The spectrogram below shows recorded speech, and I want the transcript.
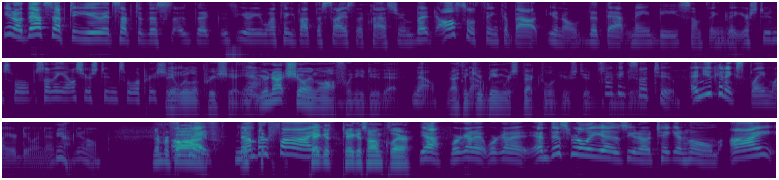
you know, that's up to you. It's up to this. The you know, you want to think about the size of the classroom, but also think about you know that that may be something that your students will something else your students will appreciate. They will appreciate you. Yeah. You're not showing off when you do that. No, I think no. you're being respectful of your students. I think so that. too, and you can explain why you're doing it. Yeah. you know. Number five. Let's number ta- five. Take it. Take us home, Claire. Yeah, we're gonna we're gonna, and this really is, you know, take it home. I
